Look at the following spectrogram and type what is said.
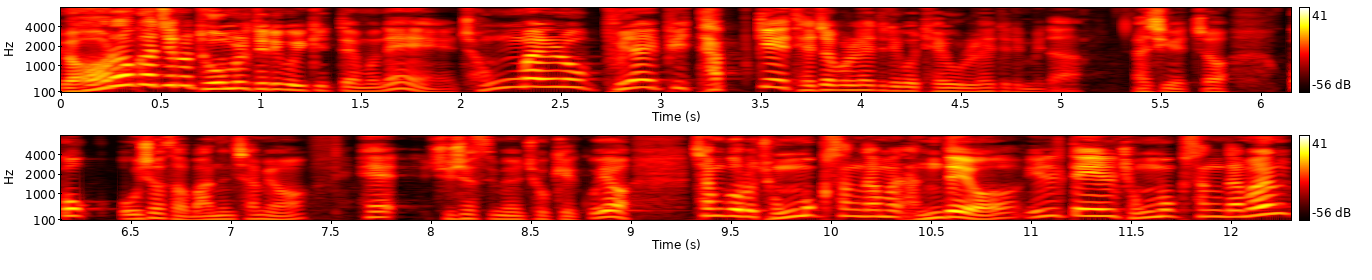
여러 가지로 도움을 드리고 있기 때문에 정말로 VIP답게 대접을 해드리고 대우를 해드립니다. 아시겠죠? 꼭 오셔서 많은 참여 해 주셨으면 좋겠고요. 참고로 종목 상담은 안 돼요. 1대1 종목 상담은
